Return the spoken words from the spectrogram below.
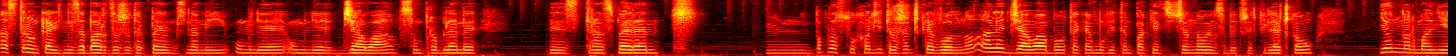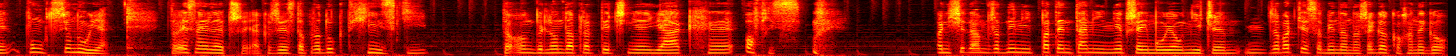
Na stronkach nie za bardzo, że tak powiem, przynajmniej u mnie, u mnie działa. Są problemy z transferem. Mm, Po prostu chodzi troszeczkę wolno, ale działa, bo tak jak mówię, ten pakiet ściągnąłem sobie przed chwileczką i on normalnie funkcjonuje. To jest najlepsze, jako że jest to produkt chiński, to on wygląda praktycznie jak e, Office. Oni się tam żadnymi patentami nie przejmują niczym. Zobaczcie sobie na naszego kochanego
